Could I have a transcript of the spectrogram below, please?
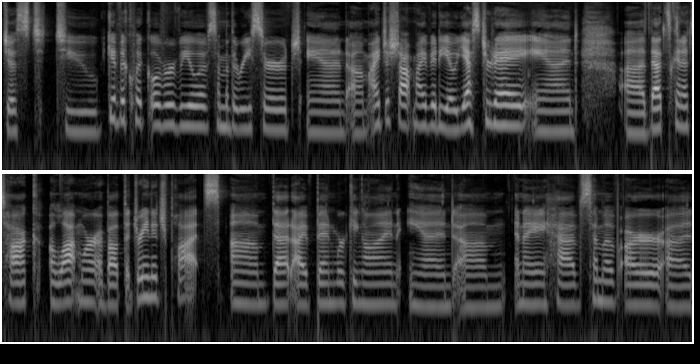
just to give a quick overview of some of the research. And um, I just shot my video yesterday, and uh, that's going to talk a lot more about the drainage plots um, that I've been working on. And um, and I have some of our uh,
